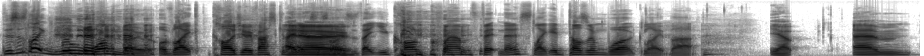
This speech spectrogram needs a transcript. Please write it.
This is like rule one though of like cardiovascular exercises that you can't cram fitness. Like it doesn't work like that. Yep. Um.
